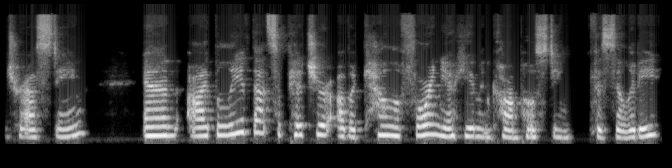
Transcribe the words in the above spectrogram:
interesting. And I believe that's a picture of a California human composting facility.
